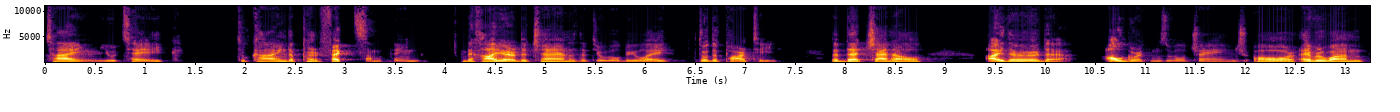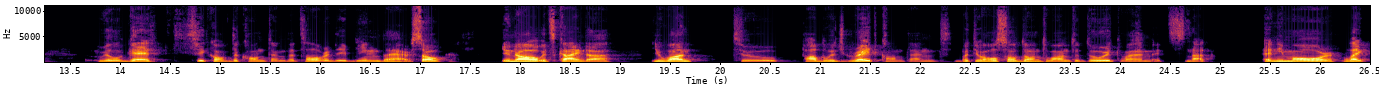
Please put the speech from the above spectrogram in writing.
time you take to kind of perfect something, the higher the chance that you will be late to the party. That that channel, either the algorithms will change or everyone will get sick of the content that's already been there. So, you know, it's kind of you want to publish great content, but you also don't want to do it when it's not anymore like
